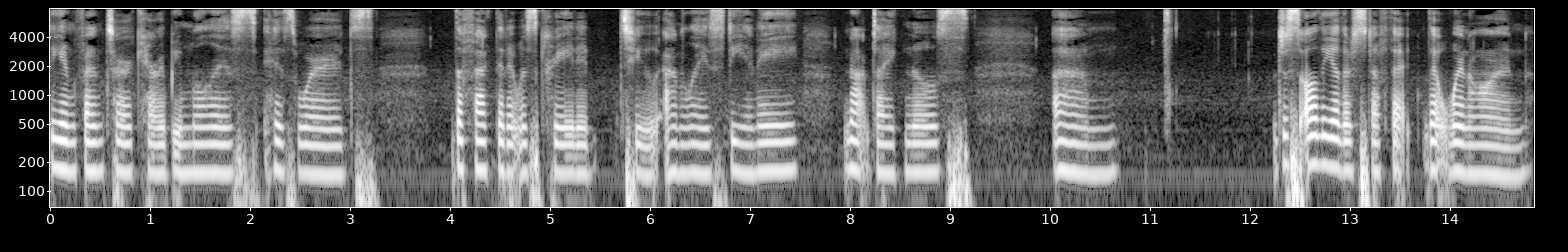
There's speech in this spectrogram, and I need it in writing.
the inventor, Kary B. Mullis, his words, the fact that it was created to analyze DNA, not diagnose, um, just all the other stuff that, that went on,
